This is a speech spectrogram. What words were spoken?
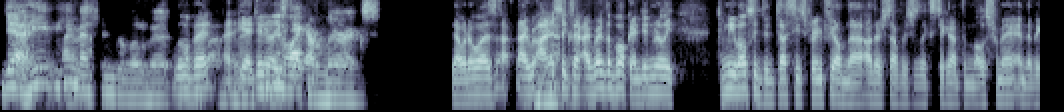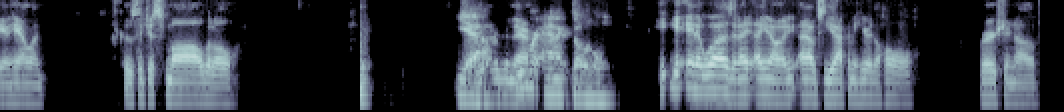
Yeah, he, he I'm- mentioned a little bit. A little bit. Uh, yeah, it didn't he really didn't like our lyrics. Is that what it was? I, I honestly, 'cause I read the book and didn't really. To me, mostly the Dusty Springfield and the other stuff was just like sticking out the most from it, and the Van Halen because it was such a small little. Yeah, we were anecdotal. He, yeah, and it was, and I, I you know, obviously you're not going to hear the whole version of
